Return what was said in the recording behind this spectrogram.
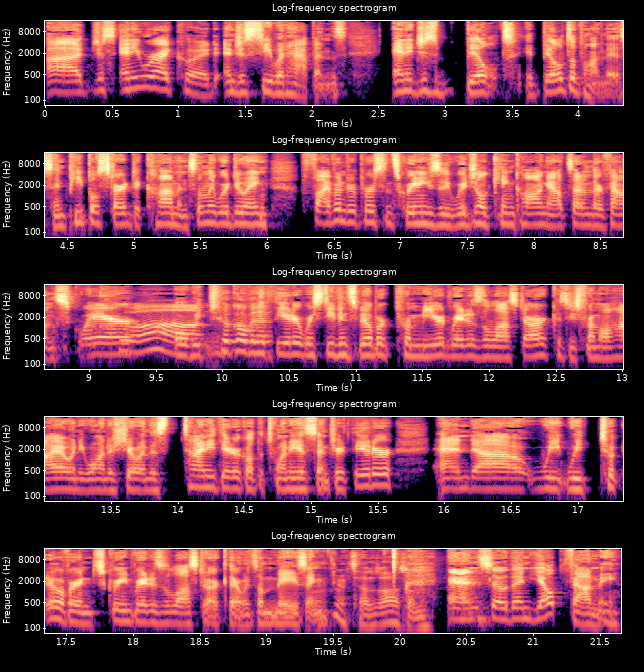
Uh, just anywhere I could and just see what happens. And it just built, it built upon this. And people started to come. And suddenly we're doing 500 person screenings of the original King Kong outside on their Fountain Square. Or we took over the theater where Steven Spielberg premiered Raiders of the Lost Ark because he's from Ohio and he wanted to show in this tiny theater called the 20th Century Theater. And uh, we, we took it over and screened Raiders of the Lost Ark there. It was amazing. That sounds awesome. And so then Yelp found me.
